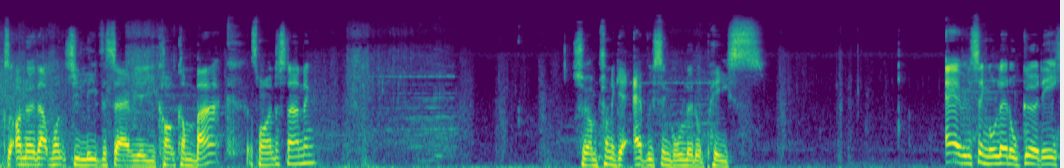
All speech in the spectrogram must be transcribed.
Because I know that once you leave this area, you can't come back. That's my understanding. So I'm trying to get every single little piece. Every single little goodie.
